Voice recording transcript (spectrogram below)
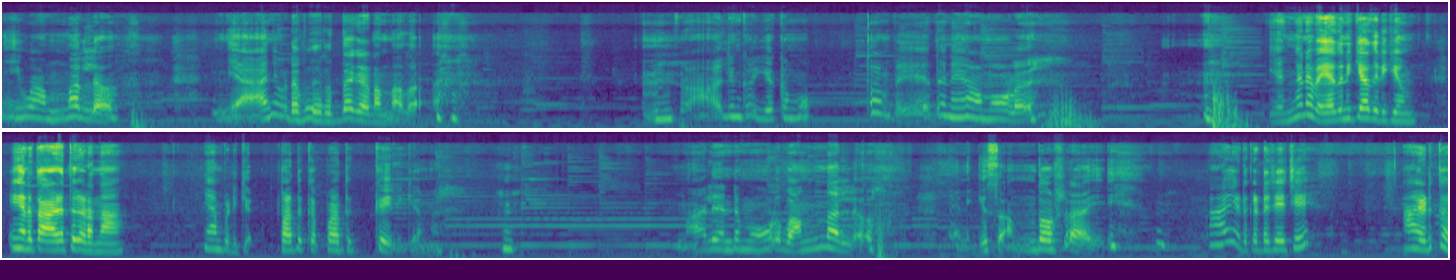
നീ വന്നല്ലോ. ഞാനിവിടെ വെറുതെ കിടന്നതാ. കാലും കൈയൊക്കെ മൊത്തം വേദനയാ മോളെ. എങ്ങനെ വേദനിക്കാതിരിക്കും? ഇങ്ങനെ താഴത്ത് കിടന്നാ? ഞാൻ പിടിക്കാം. പതുക്കെ പതുക്കെ ഇരിക്കാമേ എന്നാലും എന്റെ മോൾ വന്നല്ലോ. എനിക്ക് സന്തോഷമായി ആ എടുക്കട്ടെ ചേച്ചി? ആ എടുത്തോ.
